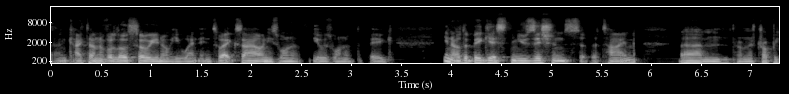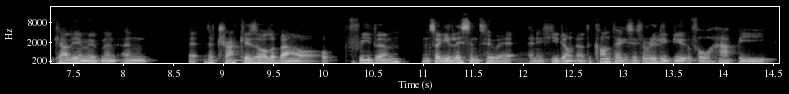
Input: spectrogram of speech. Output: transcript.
And Caetano Veloso, you know, he went into exile, and he's one of he was one of the big you know, the biggest musicians at the time um, from the Tropicalia movement. And the track is all about freedom. And so you listen to it, and if you don't know the context, it's a really beautiful, happy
